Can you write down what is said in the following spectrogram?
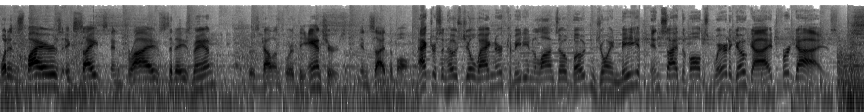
What inspires, excites, and drives today's man? Cris Collinsworth, the answers inside the vault. Actress and host Jill Wagner, comedian Alonzo Bodden join me inside the vault's Where to Go guide for guys.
